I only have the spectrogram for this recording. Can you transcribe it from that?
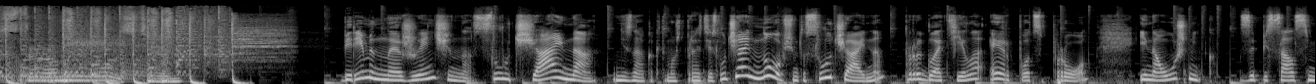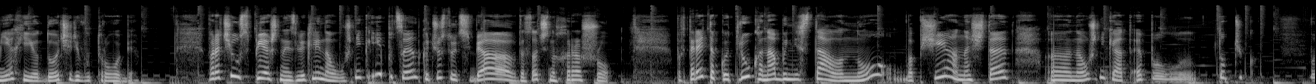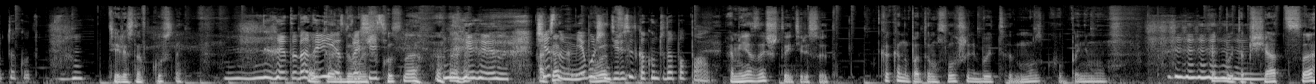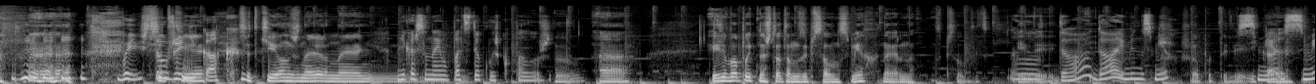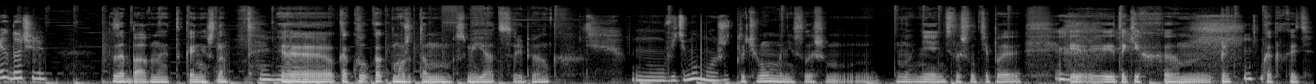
Странные новости. Беременная женщина случайно, не знаю, как это может произойти, случайно, ну, в общем-то, случайно проглотила AirPods Pro, и наушник записал смех ее дочери в утробе. Врачи успешно извлекли наушник, и пациентка чувствует себя достаточно хорошо. Повторять такой трюк она бы не стала, но вообще она считает э, наушники от Apple топчик. Вот так вот. Интересно, вкусный? Это надо ее спросить. вкусно? Честно, как меня больше интересует, как он туда попал. А меня знаешь, что интересует? Как она потом слушать будет музыку по нему? Как будет общаться? Боюсь, что уже никак. Все-таки он же, наверное... Мне кажется, она его под стеклышко положит. А, и любопытно, что там записал он смех, наверное, записал Ну, или Да, да, именно смех. шепот или Смех, смех дочери. Забавно это, конечно. Э, как, как может там смеяться ребенок? Ну, видимо, может. Почему мы не слышим? Ну, не, я не слышал, типа, и- и таких, эм, пред- как сказать,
